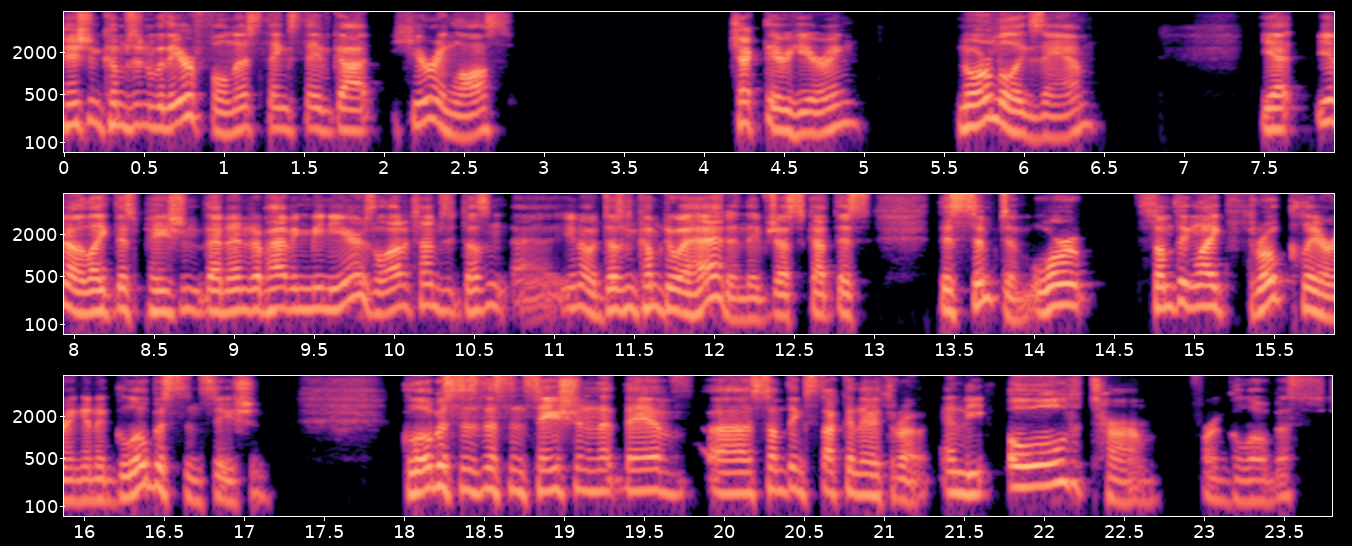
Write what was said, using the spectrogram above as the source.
Patient comes in with ear fullness, thinks they've got hearing loss, check their hearing, normal exam. Yet, you know, like this patient that ended up having Meniere's, a lot of times it doesn't, uh, you know, it doesn't come to a head, and they've just got this this symptom, or something like throat clearing and a globus sensation. Globus is the sensation that they have uh, something stuck in their throat, and the old term for globus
